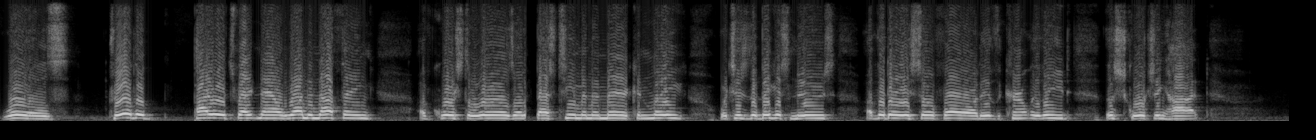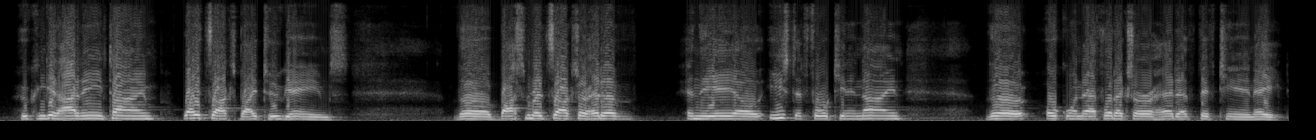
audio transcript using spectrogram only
Royals trail the Pirates right now 1 to nothing. Of course, the Royals are the best team in the American League, which is the biggest news of the day so far. They currently lead the scorching hot, who can get hot at any time, White Sox by two games. The Boston Red Sox are ahead of in the AL East at 14 and 9. The Oakland Athletics are ahead at 15 and 8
